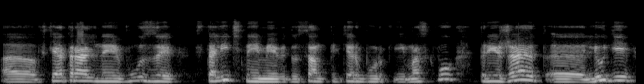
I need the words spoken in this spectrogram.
э, в театральные вузы столичные, имею в виду Санкт-Петербург и Москву, приезжают э, люди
